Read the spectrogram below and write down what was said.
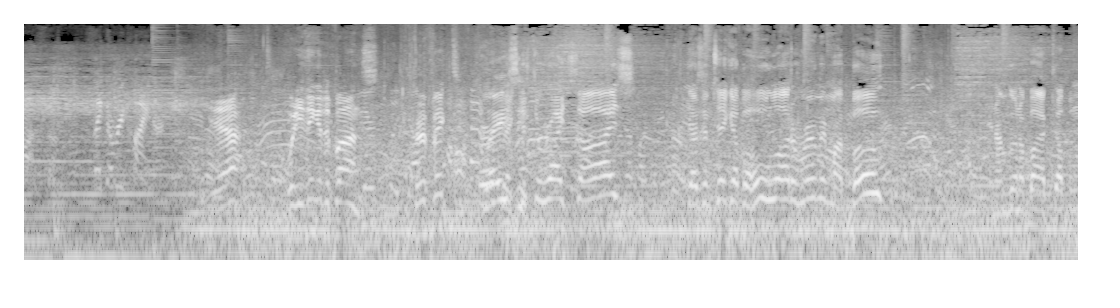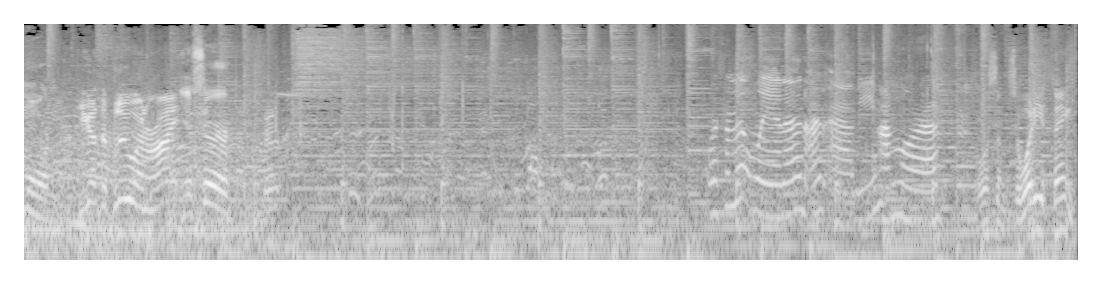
awesome. Like a recliner. Yeah. What do you think of the buns? Perfect. Perfect. Just the right size. Doesn't take up a whole lot of room in my boat. And I'm gonna buy a couple more. You got the blue one, right? Yes, sir. From Atlanta, and I'm Abby. I'm Laura. Awesome. So what do you think?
